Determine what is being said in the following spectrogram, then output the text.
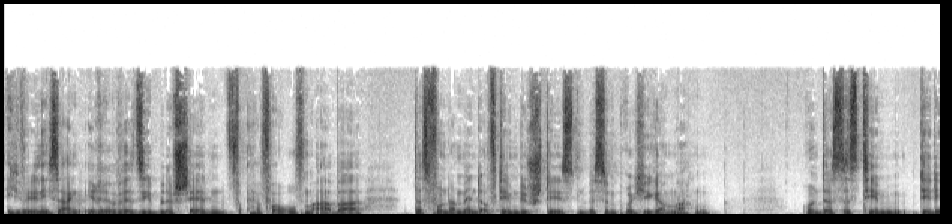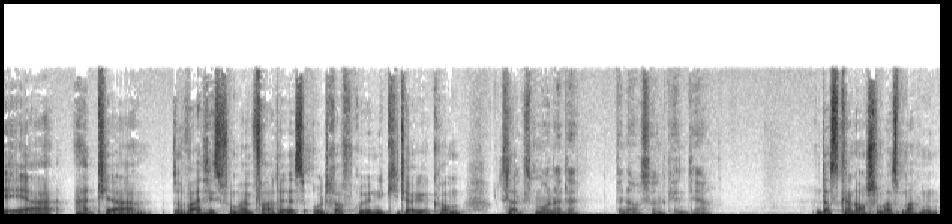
ich will nicht sagen irreversible Schäden hervorrufen, aber das Fundament, auf dem du stehst, ein bisschen brüchiger machen. Und das System DDR hat ja, so weiß ich es von meinem Vater, ist ultra früh in die Kita gekommen. Sechs Monate. Bin auch so ein Kind, ja. Und das kann auch schon was machen.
